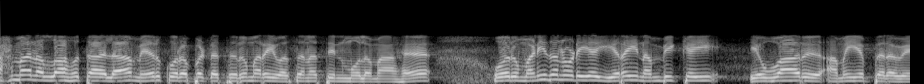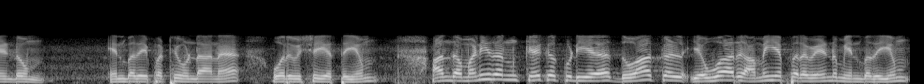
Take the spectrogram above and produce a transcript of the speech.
ரஹ்மான் அல்லாஹு தாலா மேற்கூறப்பட்ட திருமறை வசனத்தின் மூலமாக ஒரு மனிதனுடைய இறை நம்பிக்கை எவ்வாறு அமையப் பெற வேண்டும் என்பதை பற்றி உண்டான ஒரு விஷயத்தையும் அந்த மனிதன் கேட்கக்கூடிய துவாக்கள் எவ்வாறு அமையப்பெற வேண்டும் என்பதையும்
